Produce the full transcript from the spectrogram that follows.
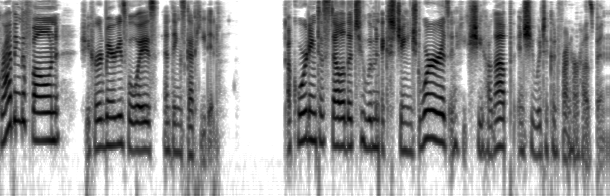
Grabbing the phone, she heard Mary's voice and things got heated. According to Stella, the two women exchanged words and he, she hung up and she went to confront her husband.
